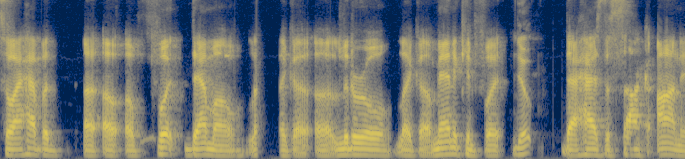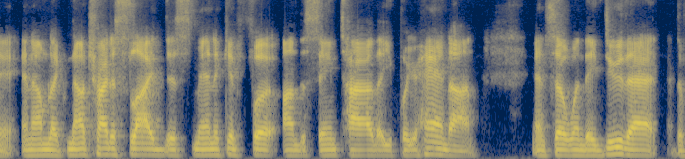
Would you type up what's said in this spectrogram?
so i have a a, a foot demo like, like a, a literal like a mannequin foot Yep. that has the sock on it and i'm like now try to slide this mannequin foot on the same tile that you put your hand on and so when they do that, the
